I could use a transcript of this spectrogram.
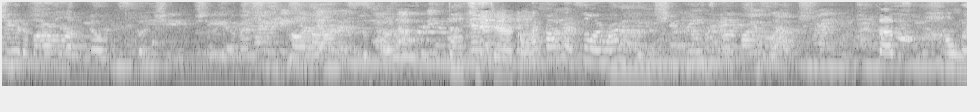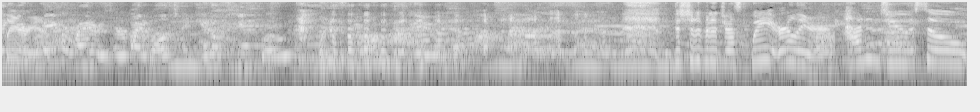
And She had to borrow a lot of notes, but she she eventually caught on to the boat. That's hysterical. I found that so ironic because she reads Irvine Welsh. That's Like your hilarious. favorite writer is Irvine Welsh, and you don't speak Brogue. What is wrong with you? This should have been addressed way earlier. How did you? So,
